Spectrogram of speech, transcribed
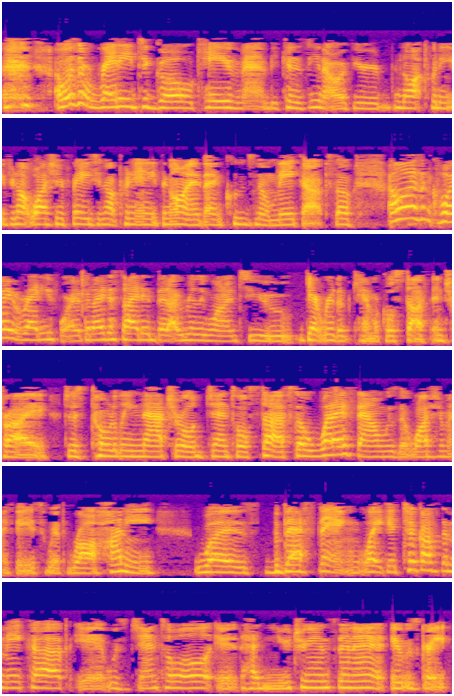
I wasn't ready to go caveman because, you know, if you're not putting, if you're not washing your face, you're not putting anything on it, that includes no makeup. So I wasn't quite ready for it, but I decided that I really wanted to get rid of chemical stuff and try just totally natural, gentle stuff. So what I found was that washing my face with raw honey was the best thing. Like it took off the makeup, it was gentle, it had nutrients in it, it was great.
